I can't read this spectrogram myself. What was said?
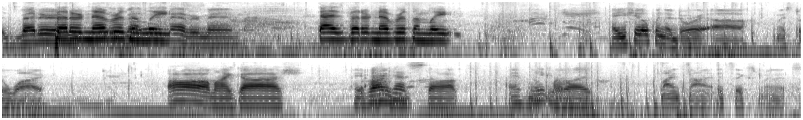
It's better. Better never than better late. Never, man. That is better never than late. Hey, you should open the door, uh, Mr. Y. Oh my gosh, Hey, the I have, broadcast stopped. I have I no hate my life. Mine's not. It's six minutes.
